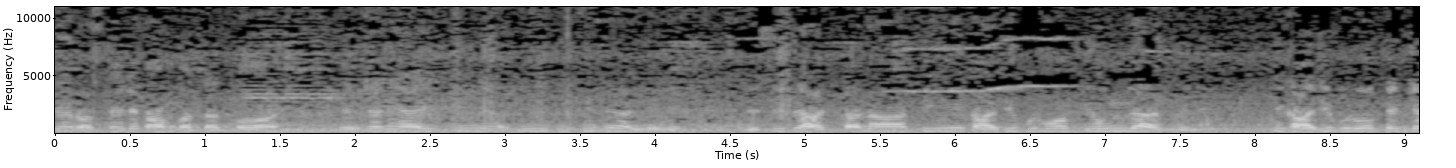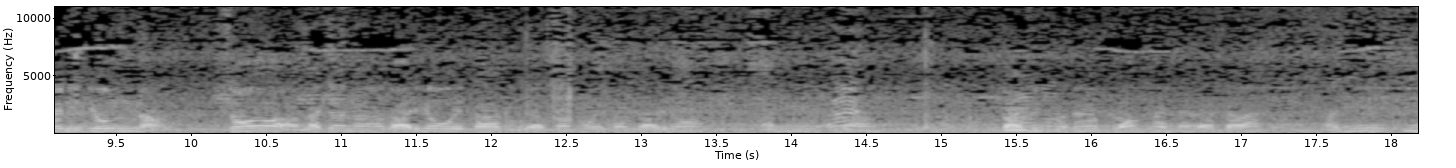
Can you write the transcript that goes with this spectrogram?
ते रस्त्याचें काम करतात पळय तेंच्यांनी आयज ती ती जी सी पी हाडलेली. जी सी पी हाडटना ती काळजीपूर्वक दिवंक जाय आसलेली. ती काळजीपुर्वक तेंच्यांनी दिवंक ना. सो हांगाच्यान गाडयो वयतात येतात वयतात गाडयो आनी हांगा ट्राफीक सगळें ब्लॉक जाल्लेलें आसा आनी ती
